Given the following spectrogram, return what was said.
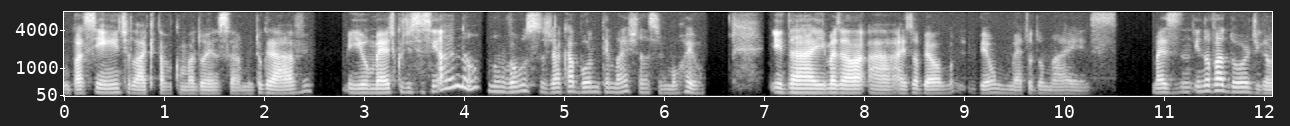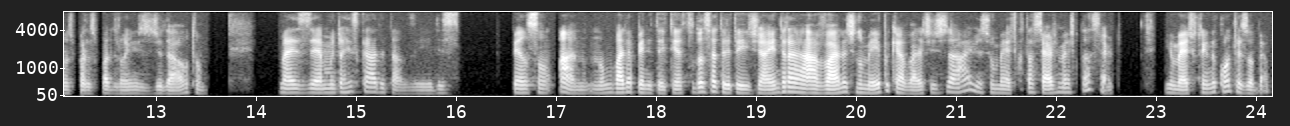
um paciente lá que estava com uma doença muito grave. E o médico disse assim: Ah, não, não vamos, já acabou, não tem mais chance, morreu. E daí, mas ela- a, a Isabel vê um método mais, mais inovador, digamos, para os padrões de Dalton, mas é muito arriscado e tal. E eles pensam: Ah, não- vale a pena. Daí tem toda essa treta e já entra a Violet no meio, porque a Violet diz: Ah, se o médico tá certo, o médico tá certo. E o médico tá indo contra a Isabel.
